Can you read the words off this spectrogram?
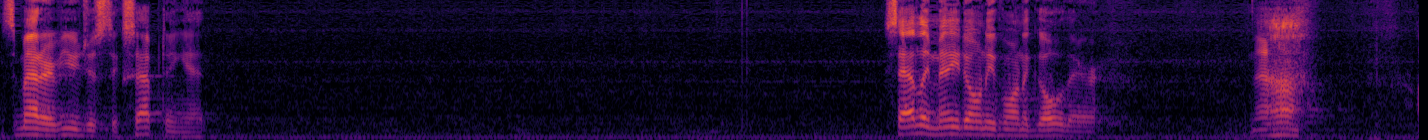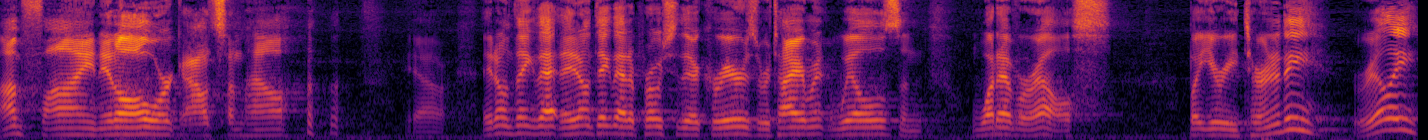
It's a matter of you just accepting it. Sadly, many don't even want to go there. Nah, I'm fine. It'll all work out somehow. yeah. They don't think that they don't take that approach to their careers, retirement, wills, and whatever else. But your eternity? Really?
